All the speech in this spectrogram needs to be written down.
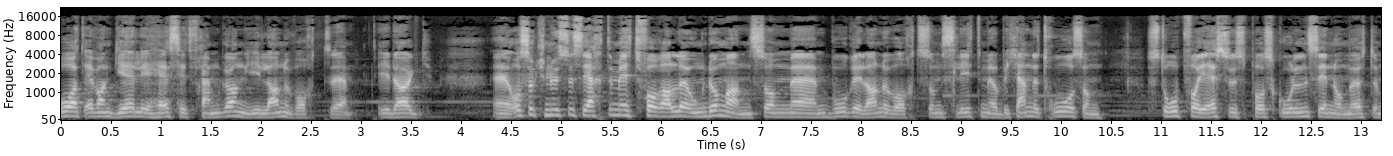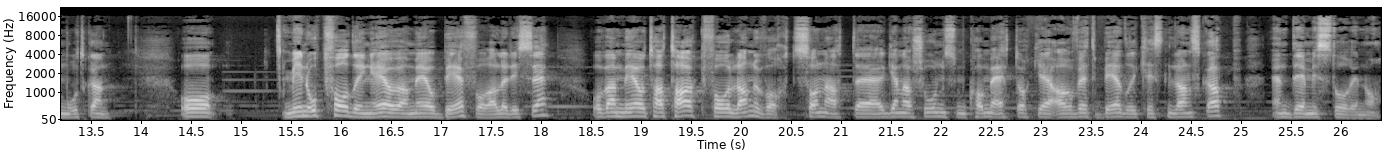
og at evangeliet har sitt fremgang i landet vårt eh, i dag. Eh, og så knuses hjertet mitt for alle ungdommene som eh, bor i landet vårt, som sliter med å bekjenne tro, og som står opp for Jesus på skolen sin og møter motgang. Og min oppfordring er å være med og be for alle disse, og være med og ta tak for landet vårt, sånn at eh, generasjonen som kommer etter dere, arver et bedre kristenlandskap enn det vi står i nå.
